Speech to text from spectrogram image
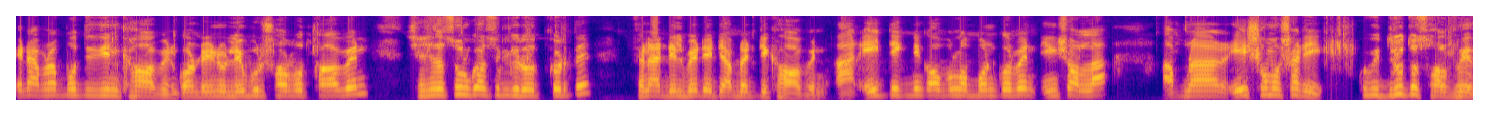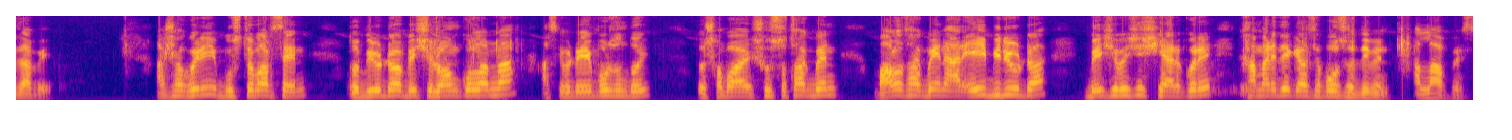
এটা আপনারা প্রতিদিন খাওয়াবেন। কন্টিনিউ লেবুর শরবত খাওয়াবেন, সেই সাথে চুলকা চুলকি রোধ করতে ফেনাডিলবেট এই ট্যাবলেটটি খাওয়াবেন। আর এই টেকনিক অবলম্বন করবেন ইনশাল্লাহ আপনার এই সমস্যাটি খুবই দ্রুত সলভ হয়ে যাবে। আশা করি বুঝতে পারছেন। তো ভিডিওটা বেশি লং করলাম না, আজকে ভিডিও এই পর্যন্তই। তো সবাই সুস্থ থাকবেন, ভালো থাকবেন, আর এই ভিডিওটা বেশি বেশি শেয়ার করে খামারিদের কাছে পৌঁছে দিবেন। আল্লাহ হাফেজ।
